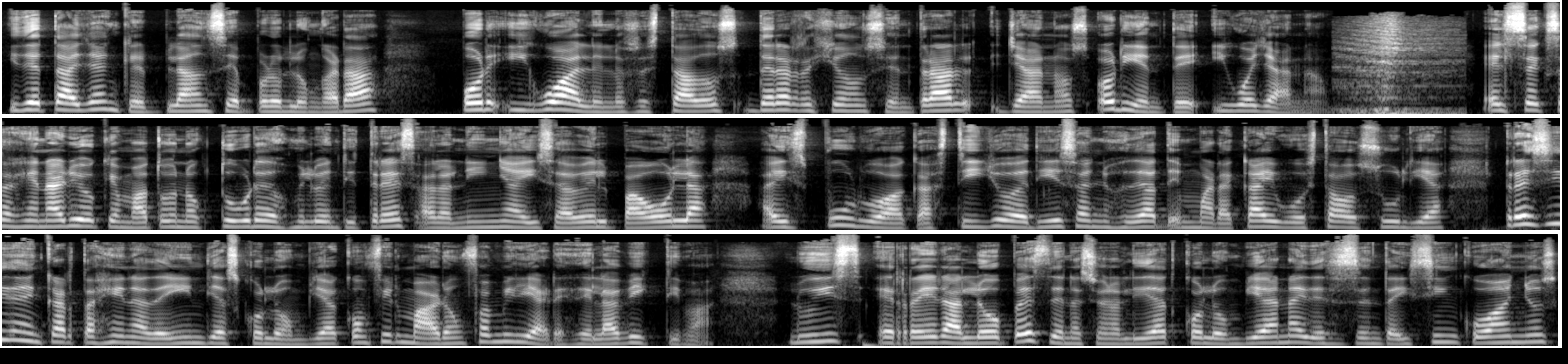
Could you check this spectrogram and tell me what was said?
y detallan que el plan se prolongará por igual en los estados de la región central, Llanos, Oriente y Guayana. El sexagenario que mató en octubre de 2023 a la niña Isabel Paola a Castillo, de 10 años de edad, en Maracaibo, Estado Zulia, reside en Cartagena de Indias, Colombia, confirmaron familiares de la víctima. Luis Herrera López, de nacionalidad colombiana y de 65 años,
